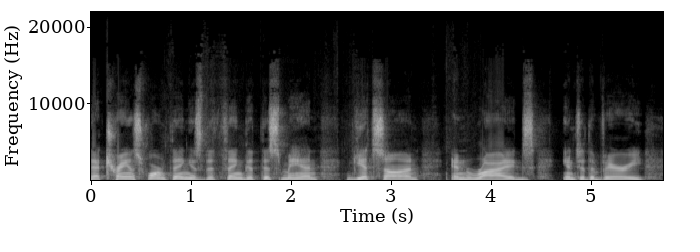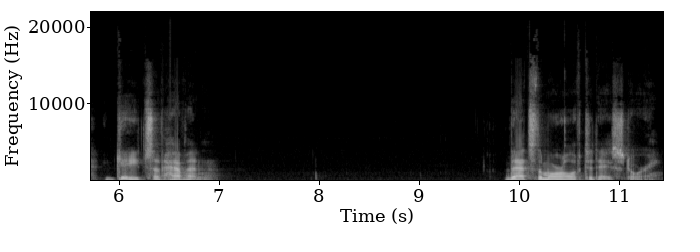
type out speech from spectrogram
that transformed thing is the thing that this man gets on and rides into the very gates of heaven. That's the moral of today's story.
